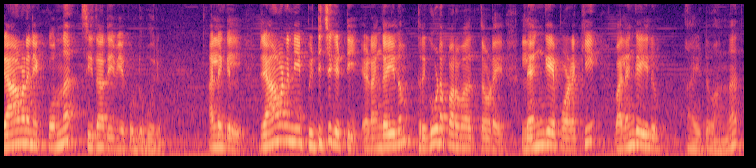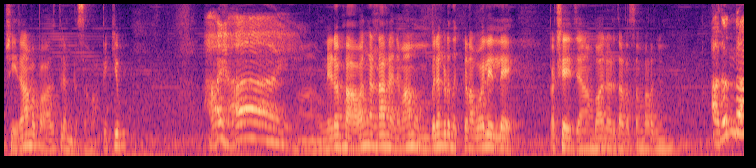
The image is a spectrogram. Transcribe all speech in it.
രാവണനെ കൊന്ന് സീതാദേവിയെ കൊണ്ടുപോരും. അല്ലെങ്കിൽ രാവണനെ പിടിച്ചു കെട്ടി ഇടങ്കയിലും ത്രികൂട പർവതത്തോടെ ലങ്കയെ പുഴക്കി വലങ്കയിലും ആയിട്ട് വന്ന് ശ്രീരാമപാദത്തിൽ അങ്ങോട്ട് സമർപ്പിക്കും. Hi hi. ഉണ്ണിയുടെ ഭാവം കണ്ട ഹനുമാൻ മുമ്പിൽ അങ്ങോട്ട് നിൽക്കണ പോലെയല്ലേ? പക്ഷേ ജാമ്പാൻ ഒരു തടസ്സം പറഞ്ഞു. അതെന്താ?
